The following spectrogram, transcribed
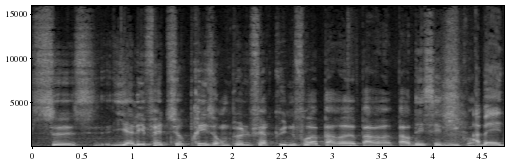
Il y a l'effet de surprise. On peut le faire qu'une fois par, euh, par, par décennie. Quoi. Ah ben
